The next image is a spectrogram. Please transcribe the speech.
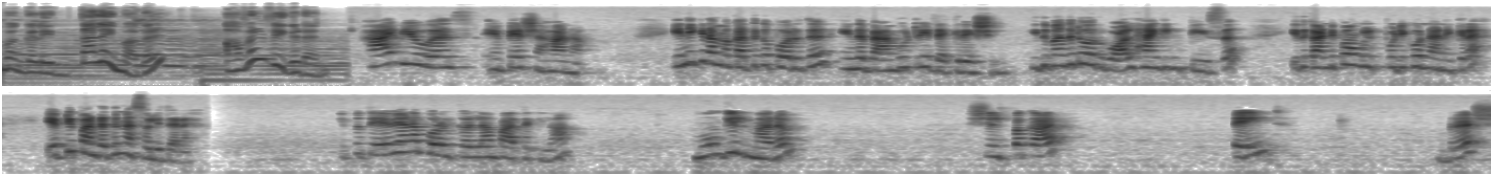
குடும்பங்களின் தலைமகள் அவள் விகடன். ஹாய் வியூவர்ஸ் என் பேர் ஷஹானா. இன்னைக்கு நம்ம கற்றுக்க போகிறது இந்த பேம்பூ ட்ரீ டெக்கரேஷன் இது வந்துட்டு ஒரு வால் ஹேங்கிங் பீஸு இது கண்டிப்பாக உங்களுக்கு பிடிக்கும்னு நினைக்கிறேன். எப்படி பண்ணுறதுன்னு நான் சொல்லித்தரேன். இப்போ தேவையான பொருட்கள்லாம் பார்த்துக்கலாம். மூங்கில் மரம் Shilpkar paint brush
